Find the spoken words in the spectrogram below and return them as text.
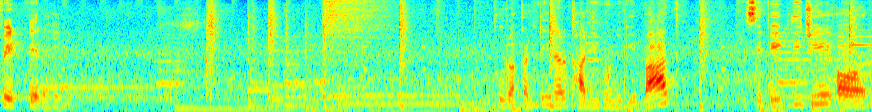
फेंटते रहेंगे पूरा कंटेनर खाली होने के बाद इसे फेंक दीजिए और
